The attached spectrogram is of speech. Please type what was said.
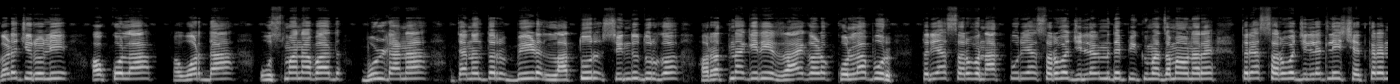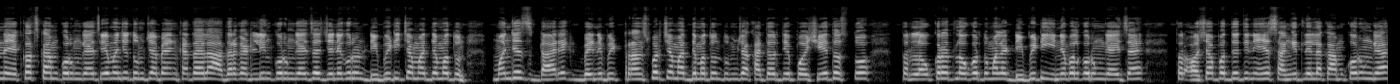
गडचिरोली अकोला वर्धा उस्मानाबाद बुलढाणा त्यानंतर बीड लातूर सिंधुदुर्ग रत्नागिरी रायगड कोल्हापूर तर या सर्व नागपूर या सर्व जिल्ह्यांमध्ये पीक विमा जमा होणार आहे. तर या सर्व जिल्ह्यातले शेतकऱ्यांना एकच काम करून घ्यायचं ते म्हणजे तुमच्या बँक खात्याला आधार कार्ड लिंक करून घ्यायचं जेणेकरून डीबीटीच्या माध्यमातून म्हणजेच डायरेक्ट बेनिफिट ट्रान्सफरच्या माध्यमातून तुमच्या खात्यावरती पैसे येत असतो. तर लवकरात लवकर तुम्हाला डीबीटी इनेबल करून घ्यायचं आहे. तर अशा पद्धतीने हे सांगितलेलं काम करून घ्या.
